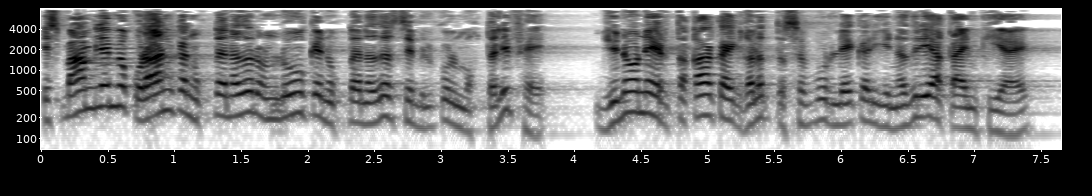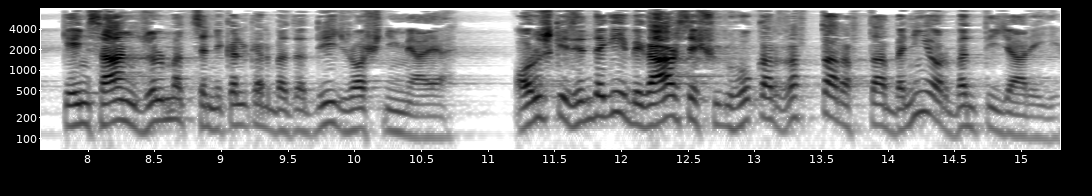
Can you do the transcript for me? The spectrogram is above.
اس معاملے میں قرآن کا نقطہ نظر ان لوگوں کے نقطہ نظر سے بالکل مختلف ہے۔ جنہوں نے ارتقاء کا ایک غلط تصور لے کر یہ نظریہ قائم کیا ہے کہ انسان ظلمت سے نکل کر بتدریج روشنی میں آیا ہے اور اس کی زندگی بگاڑ سے شروع ہو کر رفتہ رفتہ بنی اور بنتی جا رہی ہے۔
